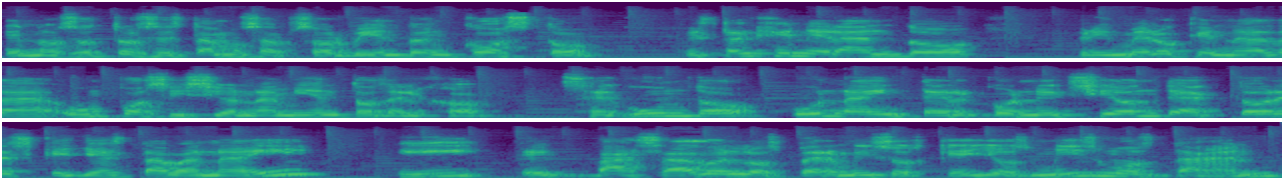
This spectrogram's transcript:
que nosotros estamos absorbiendo en costo están generando, primero que nada, un posicionamiento del hub. Segundo, una interconexión de actores que ya estaban ahí y eh, basado en los permisos que ellos mismos dan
